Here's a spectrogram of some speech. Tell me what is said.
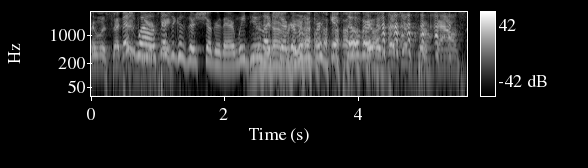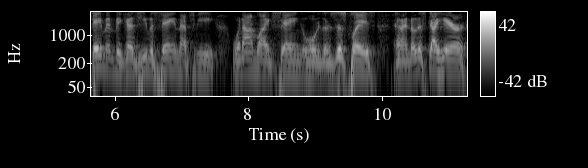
It was such Especially, a well, especially because there's sugar there. We do like Yeah, sugar when we first get sober. It was such a profound statement because he was saying that to me when I'm like saying, "Well, there's this place, and I know this guy here,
